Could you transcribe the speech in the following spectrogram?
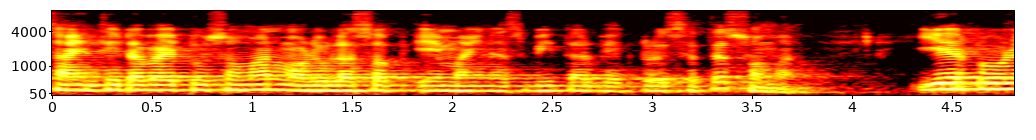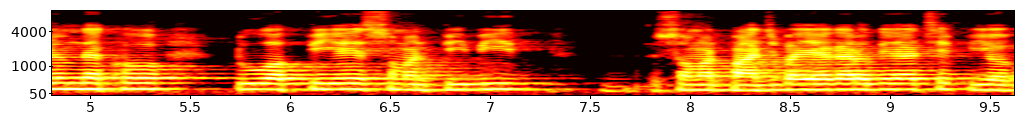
sine theta by two সমান modulus of a minus b তার ভেক্টরের সাথে সমান। ই এর প্রবলেম দেখো, টু অফ পি এ সমান পিবি সমান পাঁচ বাই এগারো দেওয়া আছে, p of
